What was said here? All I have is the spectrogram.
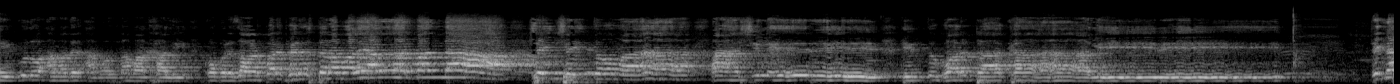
এইগুলো আমাদের আমল নামা খালি। কবরে যাওয়ার পরে ফেরেশতারা বলে, আল্লাহর বান্দা, সেই সেই তোমার আসলে রে, কিন্তু ঘরটা খালি রে। ঠিক না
